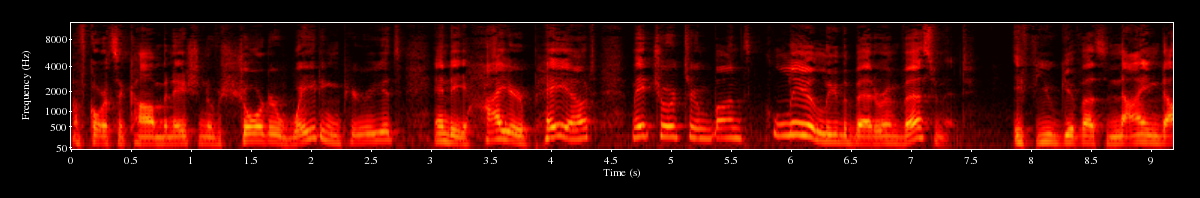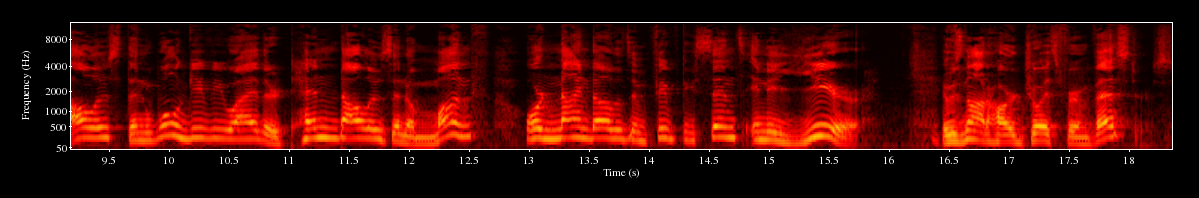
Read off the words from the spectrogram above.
Of course, a combination of shorter waiting periods and a higher payout made short-term bonds clearly the better investment. If you give us $9, then we'll give you either $10 in a month or $9.50 in a year. It was not a hard choice for investors.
